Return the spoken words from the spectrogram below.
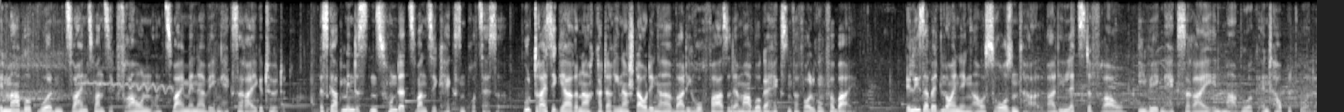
In Marburg wurden 22 Frauen und zwei Männer wegen Hexerei getötet. Es gab mindestens 120 Hexenprozesse. Gut 30 Jahre nach Katharina Staudinger war die Hochphase der Marburger Hexenverfolgung vorbei. Elisabeth Leuning aus Rosenthal war die letzte Frau, die wegen Hexerei in Marburg enthauptet wurde.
